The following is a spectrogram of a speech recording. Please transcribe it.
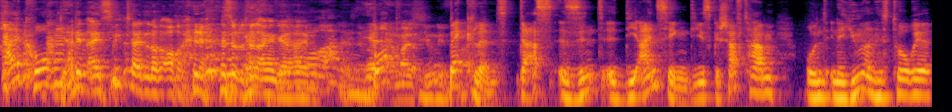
Hulk Hogan, Die hat den IC-Titel doch auch so lange gehalten. Bob. Backlund. Das sind äh, die einzigen, die es geschafft haben. Und in der jüngeren Historie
